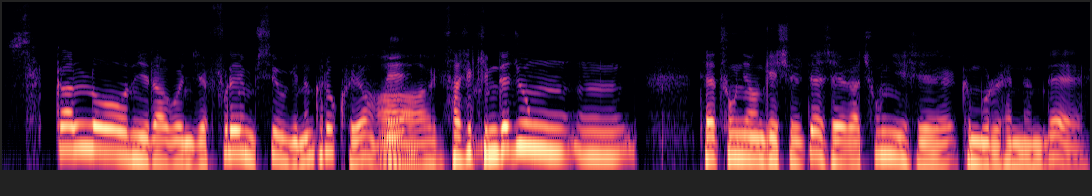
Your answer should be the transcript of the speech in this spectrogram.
색깔론이라고 이제 프레임 씌우기는 그렇고요. 네. 어, 사실 김대중 음, 대통령 계실 때 제가 총리실 근무를 했는데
